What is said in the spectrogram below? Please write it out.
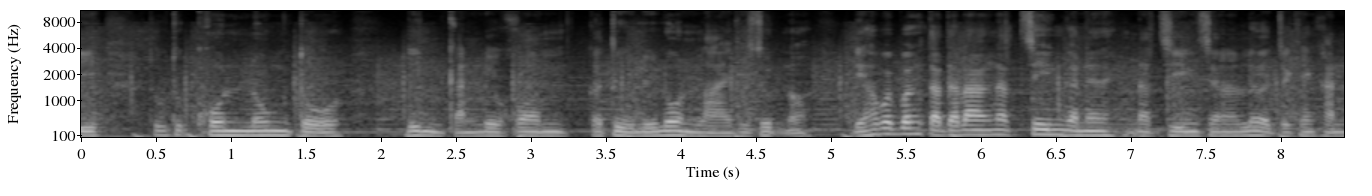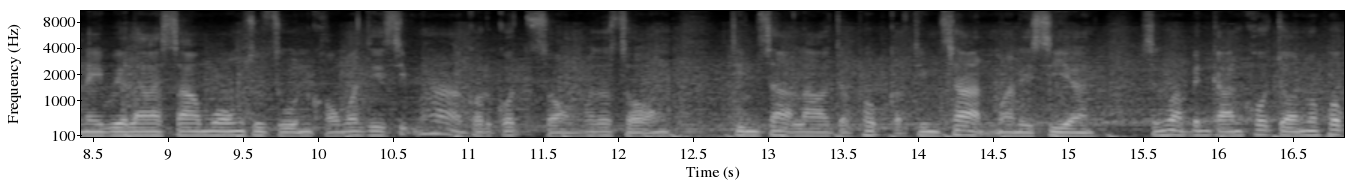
ดีๆทุกๆ คนลงโตวดิ้นกันด้วยความกระตือรือร้นหลายที่สุดเนาะ เดี๋ยวเราไปเบิ่งตารางนัดชิงกันนะนัดชิงชนะเลิศจะแข่งขันในเวลา20โมง00ของวันที่ 15 กรกฎาคม2022ทีมชาติลาวจะพบกับทีมชาติมาเลเซีย ซึ่งว่าเป็นการโคจรมาพบ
